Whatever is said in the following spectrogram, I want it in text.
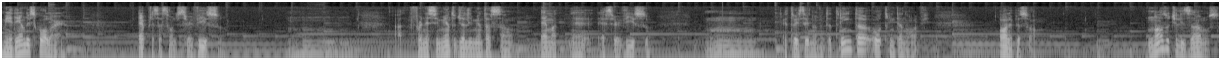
Merenda escolar é prestação de serviço? Hum, fornecimento de alimentação é, é, é serviço? Hum, é 339030 ou 39? Olha pessoal, nós utilizamos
